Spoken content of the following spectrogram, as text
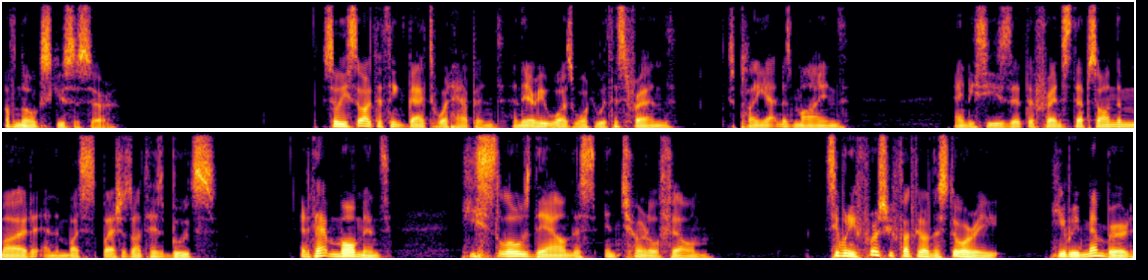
of no excuses, sir? So he started to think back to what happened. And there he was walking with his friend. He's playing out in his mind. And he sees that the friend steps on the mud and the mud splashes onto his boots. And at that moment, he slows down this internal film. See, when he first reflected on the story, he remembered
